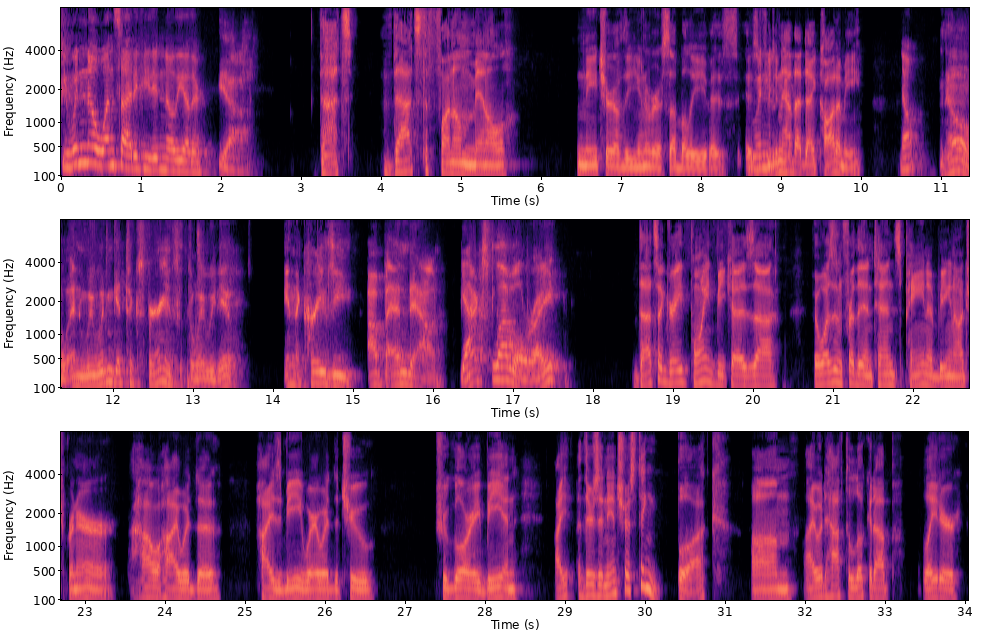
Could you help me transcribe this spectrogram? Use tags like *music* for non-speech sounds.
You wouldn't know one side if you didn't know the other. yeah. That's that's the fundamental nature of the universe. I believe is is if Wouldn't you didn't have that dichotomy. No. No, and we wouldn't get to experience it the way we do in the crazy up and down. Yeah. Next level, right? That's a great point because uh, if it wasn't for the intense pain of being an entrepreneur, how high would the highs be? Where would the true true glory be? And I there's an interesting book. Um, I would have to look it up later.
